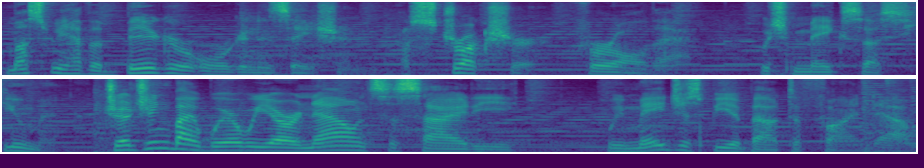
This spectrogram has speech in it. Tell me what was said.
must we have a bigger organization, a structure for all that, which makes us human? Judging by where we are now in society, we may just be about to find out.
